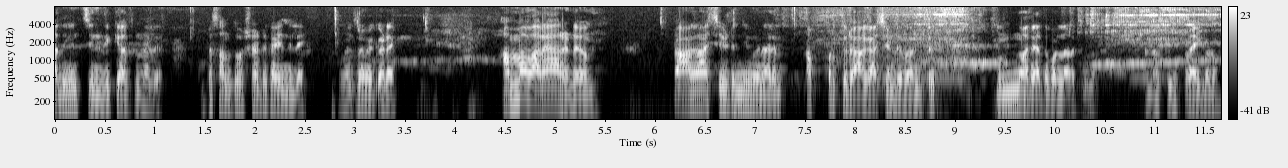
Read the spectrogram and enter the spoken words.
അധികം ചിന്തിക്കാത്ത നല്ല. ഇപ്പൊ സന്തോഷമായിട്ട് കഴിയുന്നില്ലേ? മനസ്സിലാക്കിക്കോട്ടെ അമ്മ പറയാറുണ്ട് ആകാശം ഇടിഞ്ഞു വീണാലും അപ്പുറത്തൊരു ആകാശം ഉണ്ട് പറഞ്ഞിട്ട് ഒന്നും അറിയാത്ത പോലെ നടക്കുന്നു. എന്നാ സൂപ്പർ ആയിക്കോളും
